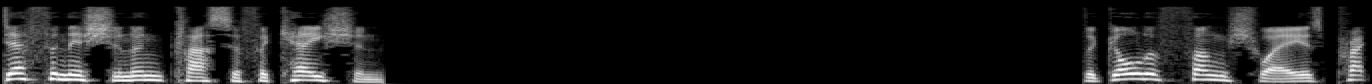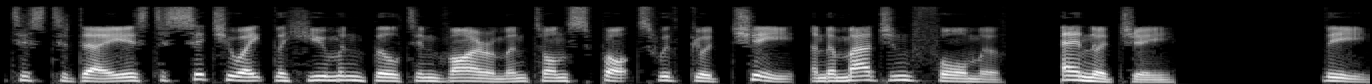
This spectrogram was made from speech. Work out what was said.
Definition and classification. The goal of feng shui as practiced today is to situate the human-built environment on spots with good qi, an imagined form of energy. The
